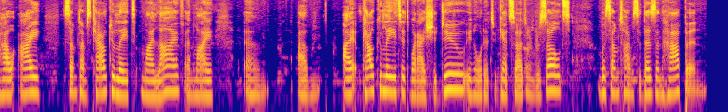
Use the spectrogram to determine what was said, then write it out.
how I sometimes calculate my life and my, um, um, I calculated what I should do in order to get certain results, but sometimes it doesn't happen.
